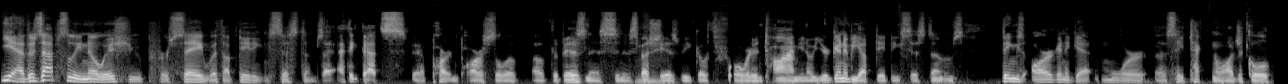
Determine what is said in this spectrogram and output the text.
Yeah, there's absolutely no issue per se with updating systems. I, I think that's part and parcel of, of the business, and especially mm-hmm. as we go forward in time, you know, you're going to be updating systems. Things are going to get more, uh, say, technological,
